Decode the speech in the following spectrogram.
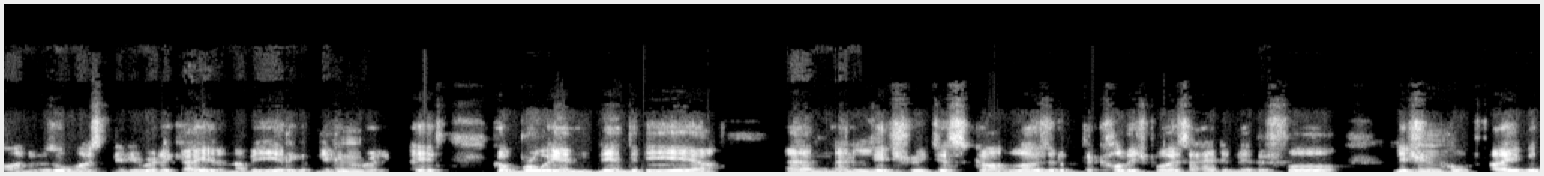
time. It was almost nearly relegated. Another year they got nearly mm. relegated. Got brought in at the end of the year. Um, and literally just got loads of the, the, college boys I had in there before. Literally, mm. Favors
